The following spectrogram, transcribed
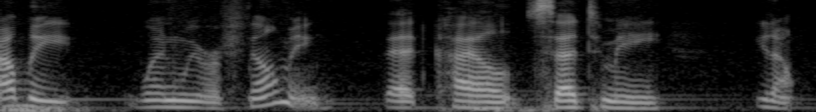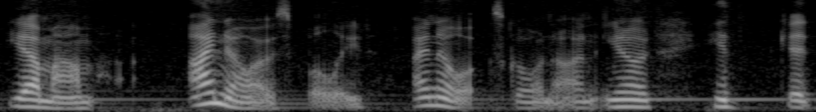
probably when we were filming that Kyle said to me, you know, yeah, mom, I know I was bullied. I know what was going on. You know, he'd get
